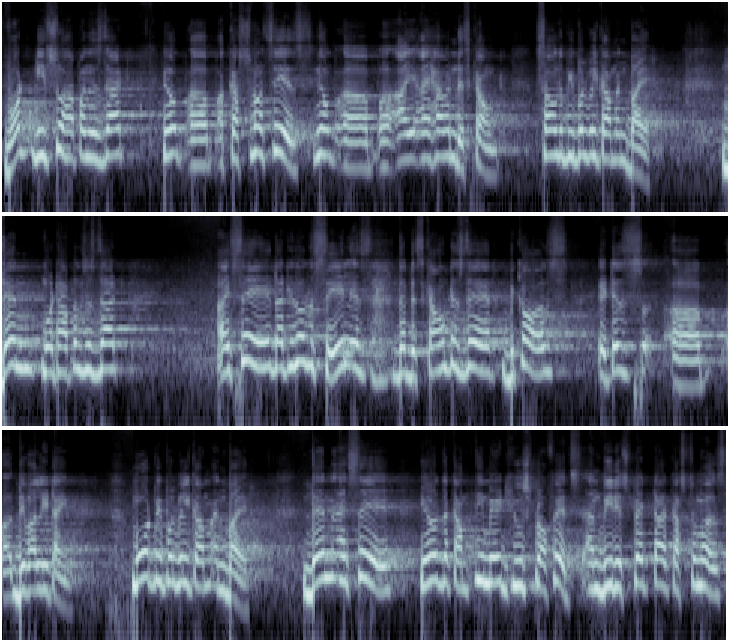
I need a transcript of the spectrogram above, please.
What needs to happen is that, you know, uh, a customer says, you know, uh, I, I have a discount. Some of the people will come and buy. Then what happens is that I say that you know the sale is the discount is there because it is uh, Diwali time. More people will come and buy. Then I say, you know, the company made huge profits and we respect our customers.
